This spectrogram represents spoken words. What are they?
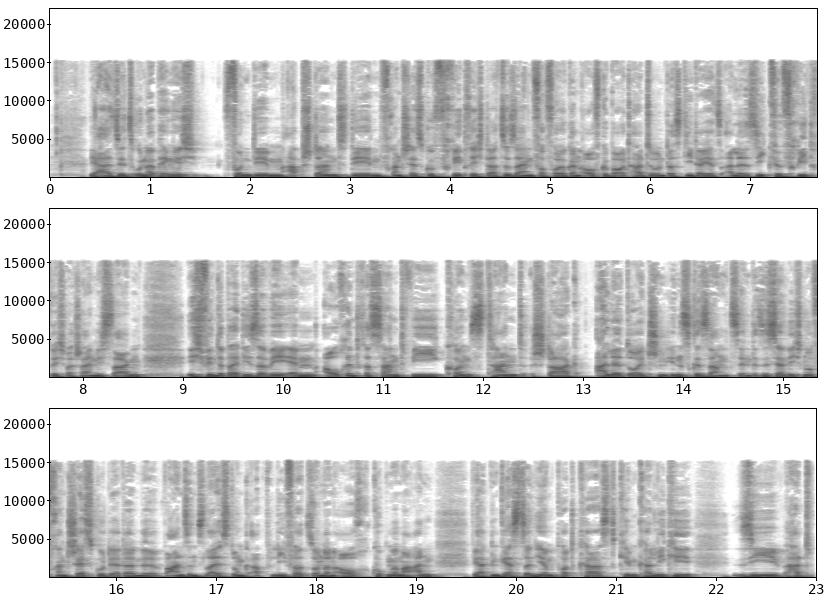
ja, also jetzt unabhängig von dem Abstand, den Francesco Friedrich da zu seinen Verfolgern aufgebaut hatte und dass die da jetzt alle Sieg für Friedrich wahrscheinlich sagen. Ich finde bei dieser WM auch interessant, wie konstant stark alle Deutschen insgesamt sind. Es ist ja nicht nur Francesco, der da eine Wahnsinnsleistung abliefert, sondern auch, gucken wir mal an, wir hatten gestern hier im Podcast Kim Kaliki. Sie hat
